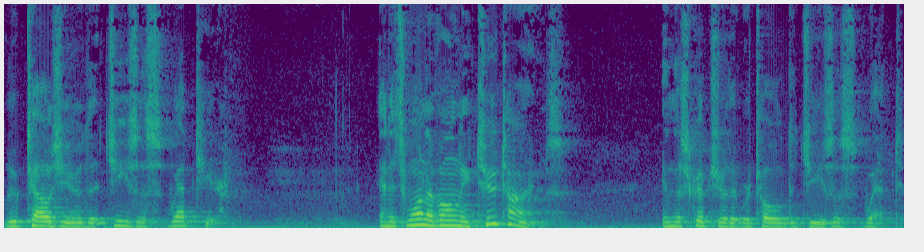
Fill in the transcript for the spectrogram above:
Luke tells you that Jesus wept here. And it's one of only two times in the scripture that we're told that Jesus wept.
